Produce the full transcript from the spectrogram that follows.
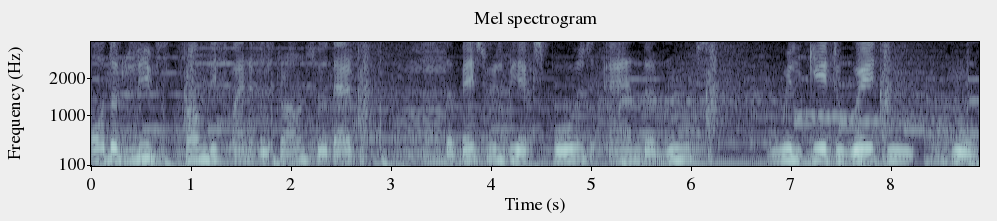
other leaves from this pineapple crown so that uh, the base will be exposed and the roots will get way to grow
